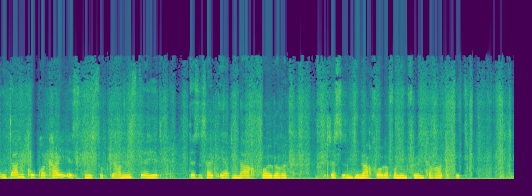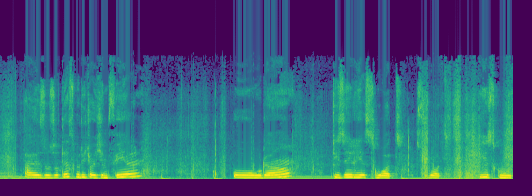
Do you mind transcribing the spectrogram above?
Und dann Cobra Kai ist nicht so ganz der Hit. Das ist halt eher die Nachfolgerin. Das sind die Nachfolger von dem Film Karate Kid. Also, so das würde ich euch empfehlen. Oder die Serie SWAT. SWAT. Die ist gut.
